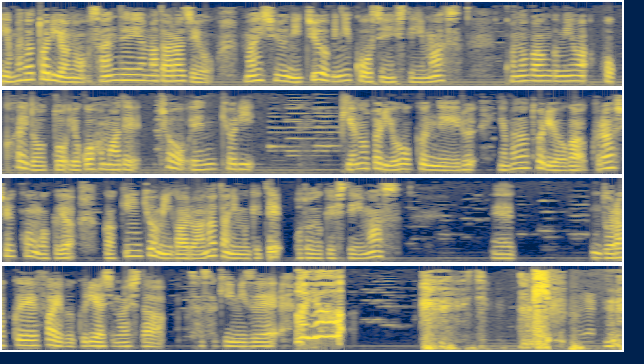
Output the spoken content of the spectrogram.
山田トリオのサンデー山田ラジオ、毎週日曜日に更新しています。この番組は北海道と横浜で超遠距離ピアノトリオを組んでいる山田トリオがクラシック音楽や楽器に興味があるあなたに向けてお届けしています。えー、ドラッグ A5 クリアしました。佐々木水江。あや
